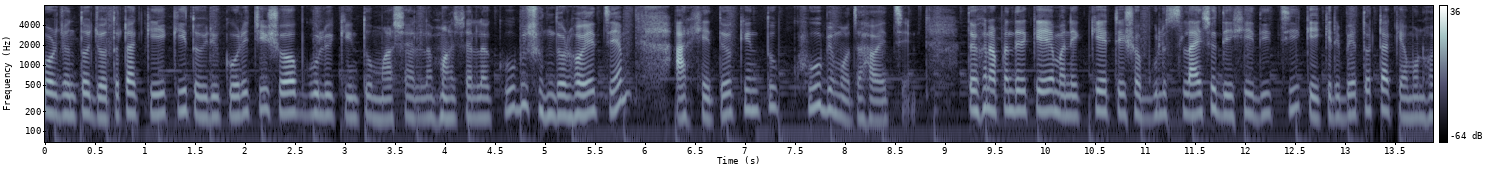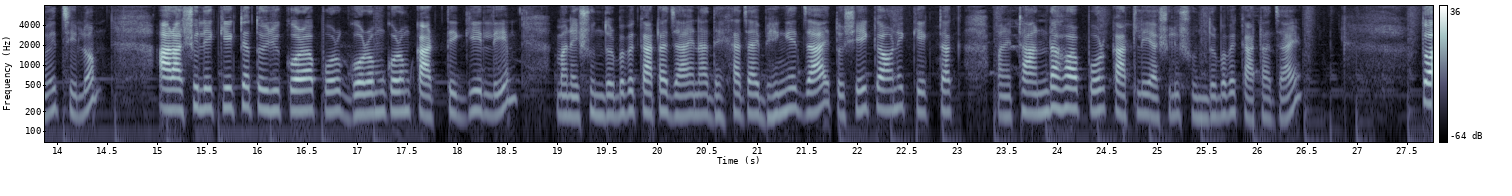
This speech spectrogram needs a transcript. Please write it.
পর্যন্ত যতটা কেকই তৈরি করেছি সবগুলো কিন্তু মাসাল্লাহ মাসাল্লাহ খুবই সুন্দর হয়েছে আর খেতেও কিন্তু খুবই মজা হয়েছে। তো এখন আপনাদেরকে মানে কেটে সবগুলো স্লাইসও দেখিয়ে দিচ্ছি কেকের ভেতরটা কেমন হয়েছিল। আর আসলে কেকটা তৈরি করার পর গরম গরম কাটতে গেলে মানে সুন্দরভাবে কাটা যায় না, দেখা যায় ভেঙে যায়, তো সেই কারণে কেকটা মানে ঠান্ডা হওয়ার পর কাটলে আসলে সুন্দরভাবে কাটা যায়। তো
